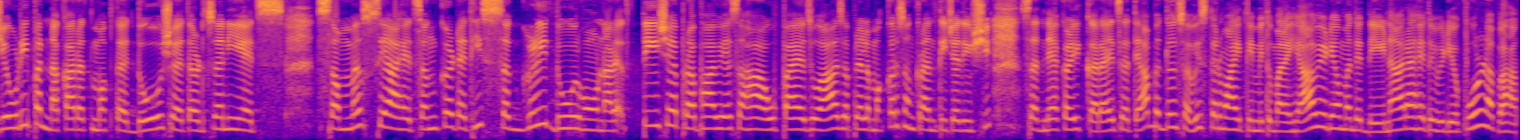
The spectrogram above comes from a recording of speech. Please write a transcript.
जेवढी पण नकारात्मकता आहेत दोष आहेत अडचणी आहेत समस्या आहेत संकट आहेत ही सगळी दूर होणार आहे. अतिशय प्रभावी असा हा उपाय आहे जो आज आपल्याला मकर संक्रांतीच्या दिवशी संध्याकाळी करायचा त्याबद्दल सविस्तर माहिती मी तुम्हाला ह्या व्हिडिओमध्ये देणार आहे. तो व्हिडिओ पूर्ण पहा.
